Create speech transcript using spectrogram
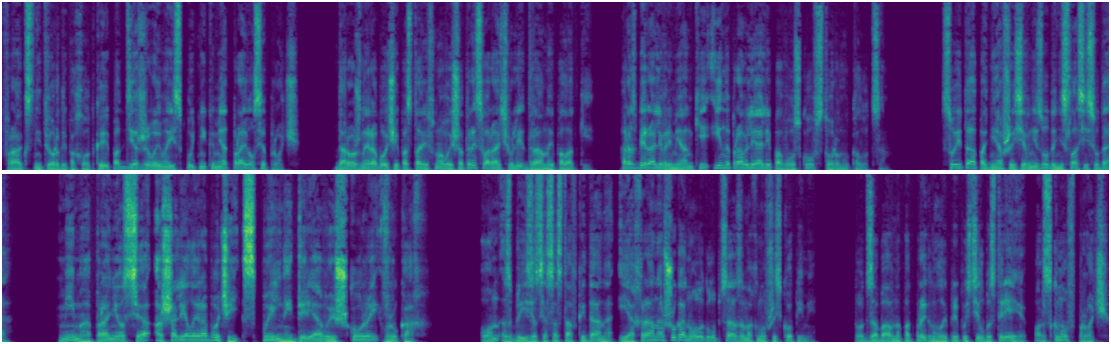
Фраг с нетвердой походкой, поддерживаемой спутниками, отправился прочь. Дорожные рабочие, поставив новые шатры, сворачивали драные палатки, разбирали времянки и направляли повозку в сторону колодца. Суета, поднявшаяся внизу, донеслась и сюда. Мимо пронесся ошалелый рабочий с пыльной дырявой шкурой в руках. Он сблизился со ставкой Дана, и охрана шуганула глупца, замахнувшись копьями. Тот забавно подпрыгнул и припустил быстрее, порскнув прочь.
